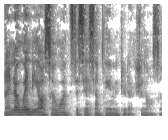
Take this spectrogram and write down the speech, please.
I know Wendy also wants to say something of introduction, also.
